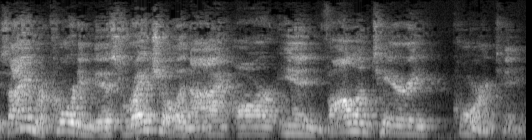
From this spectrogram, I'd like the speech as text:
As I am recording this, Rachel and I are in voluntary quarantine.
